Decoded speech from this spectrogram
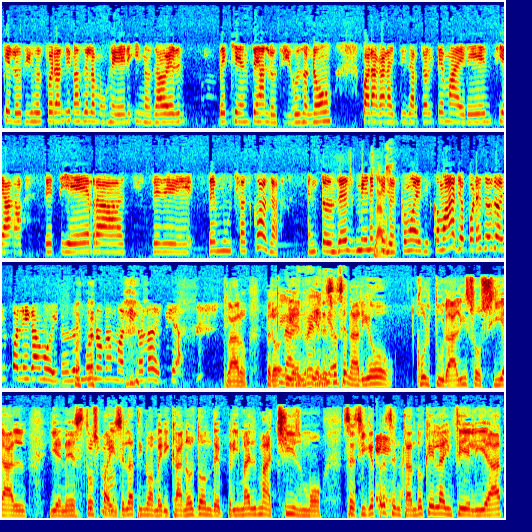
que los hijos fueran de una sola mujer y no saber de quién sean los hijos o no, para garantizar todo el tema de herencia, de tierras, de, de, de muchas cosas. Entonces, miren Claro. que no es como decir, como, ah, yo por eso soy polígamo y no soy monógamo, así no lo decía. Claro, pero Claro, y, en, y en ese escenario cultural y social y en estos países latinoamericanos donde prima el machismo, se sigue presentando que la infidelidad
